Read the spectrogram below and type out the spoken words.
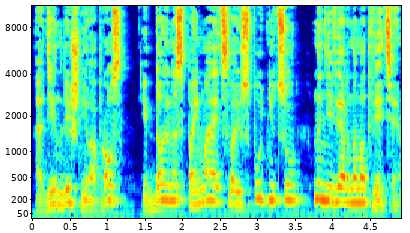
Один лишний вопрос, и Дойнес поймает свою спутницу на неверном ответе.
